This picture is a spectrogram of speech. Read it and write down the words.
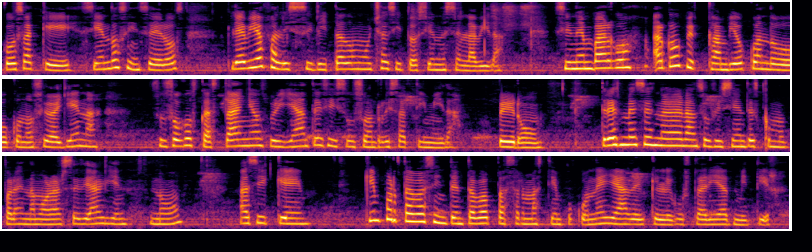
cosa que, siendo sinceros, le había facilitado muchas situaciones en la vida. Sin embargo, algo cambió cuando conoció a Jenna, sus ojos castaños, brillantes y su sonrisa tímida. Pero tres meses no eran suficientes como para enamorarse de alguien, ¿no? Así que, ¿qué importaba si intentaba pasar más tiempo con ella del que le gustaría admitir?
